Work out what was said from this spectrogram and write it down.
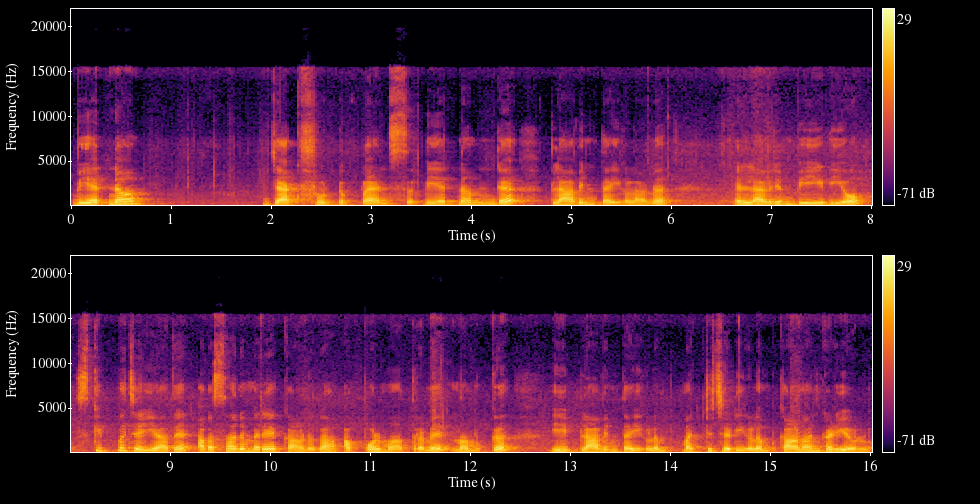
വിയറ്റ്നാം ജാക്ക് ഫ്രൂട്ട് പ്ലാന്റ്സ്. വിയറ്റ്നാമിന്റെ പ്ലാവിൻ തൈകളാണ്. എല്ലാവരും വീഡിയോ സ്കിപ്പ് ചെയ്യാതെ അവസാനം വരെ കാണുക. അപ്പോൾ മാത്രമേ നമുക്ക് ഈ പ്ലാവിൻ തൈകളും മറ്റ് ചെടികളും കാണാൻ കഴിയുള്ളൂ.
